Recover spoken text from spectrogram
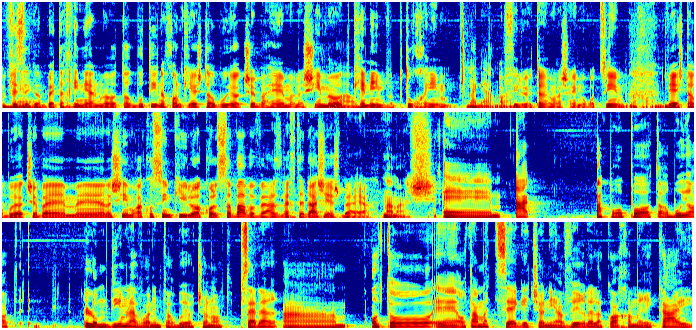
וזה גם בטח עניין מאוד תרבותי, נכון? כי יש תרבויות שבהם אנשים מאוד וואו. כנים ופתוחים. לגמרי. אפילו יותר ממה שהיינו רוצים. נכון. ויש תרבויות שבהם אה, אנשים רק עושים כאילו הכל סבבה, ואז לך תדע שיש בעיה. ממש. אה, אפרופו תרבויות, לומדים לעבוד עם תרבויות שונות, בסדר? אותו, אה, אותה מצגת שאני אעביר ללקוח אמריקאי,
